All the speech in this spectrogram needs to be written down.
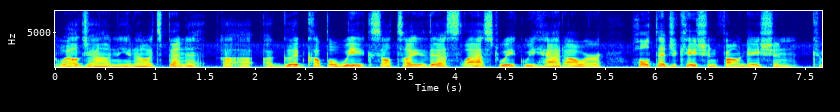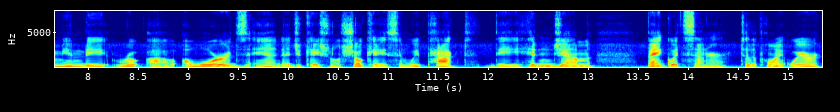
Well, John, you know it's been a, a, a good couple weeks. I'll tell you this. Last week we had our Holt Education Foundation Community uh, Awards and Educational Showcase, and we packed the Hidden Gem Banquet Center to the point where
